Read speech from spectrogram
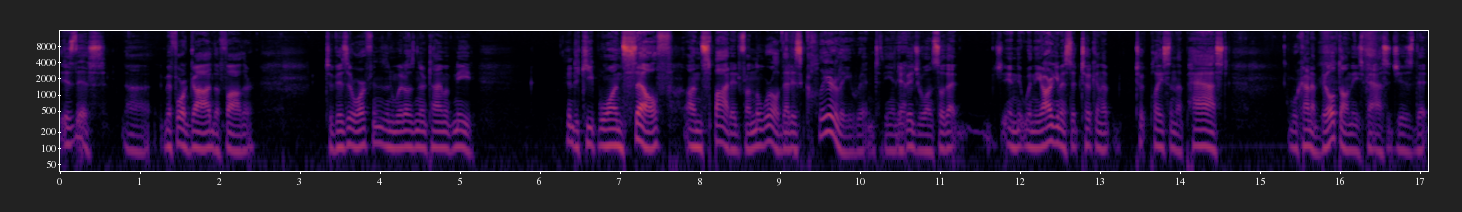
is this uh, before God the Father to visit orphans and widows in their time of need, and to keep oneself unspotted from the world. That is clearly written to the individual, and so that in, when the arguments that took in the took place in the past were kind of built on these passages that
